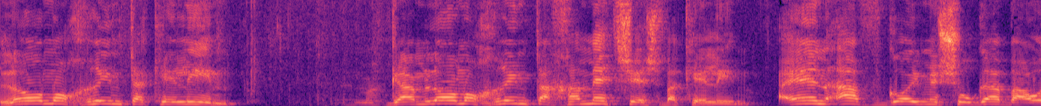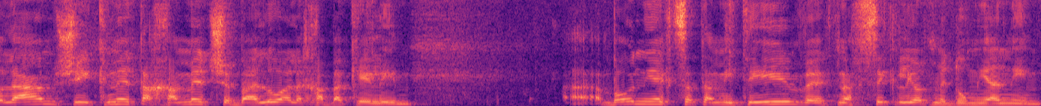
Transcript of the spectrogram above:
לא מוכרים את הכלים. גם לא מוכרים את החמץ שיש בכלים. אין אף גוי משוגע בעולם שיקנה את החמץ שבעלו עליך בכלים. בואו נהיה קצת אמיתיים ונפסיק להיות מדומיינים.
